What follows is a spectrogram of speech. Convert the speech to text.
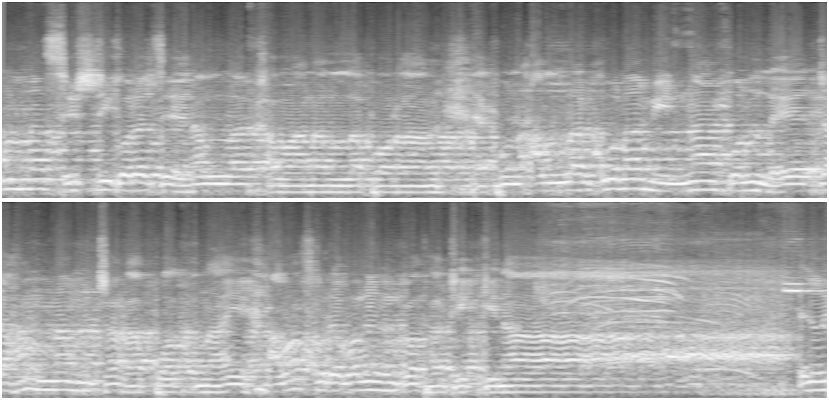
আল্লাহ সৃষ্টি করেছেন। আল্লাহ খাওয়ান, আল্লাহ পরান। এখন আল্লাহর গোলামি না করলে জাহান্নাম ছাড়া পথ নাই। আওয়াজ করে বলেন কথা ঠিক কিনা। এই জন্য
